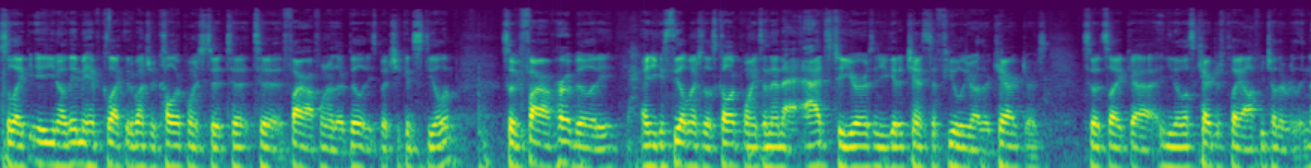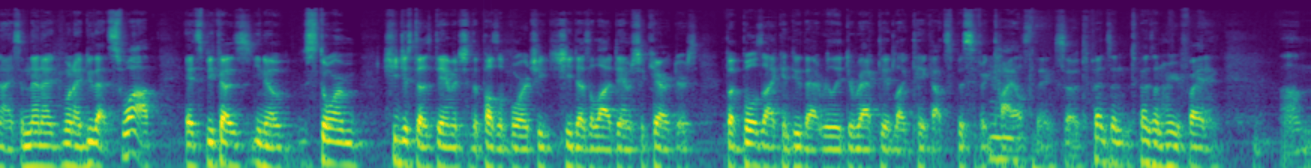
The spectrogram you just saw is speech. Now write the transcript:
So like you know they may have collected a bunch of color points to, to, to fire off one of their abilities, but she can steal them. So if you fire off her ability, and you can steal a bunch of those color points, and then that adds to yours, and you get a chance to fuel your other characters. So it's like uh, you know those characters play off each other really nice. And then I, when I do that swap, it's because you know Storm she just does damage to the puzzle board. She she does a lot of damage to characters. But Bullseye can do that really directed, like take out specific Mm. tiles thing. So it depends on depends on who you're fighting. Um,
